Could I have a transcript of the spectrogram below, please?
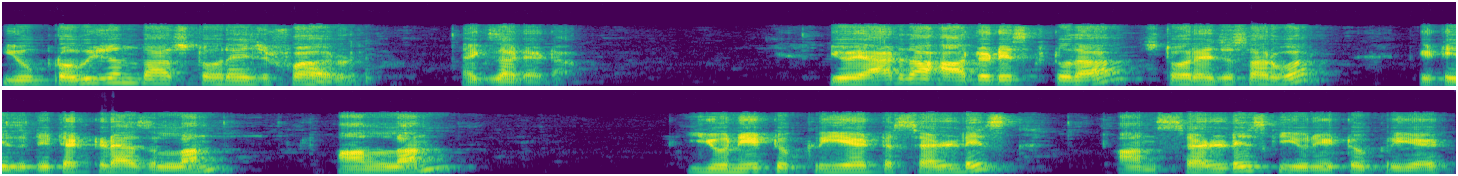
you provision the storage for Exadata. You add the hard disk to the storage server. It is detected as LUN. On LUN, you need to create a cell disk. On cell disk, you need to create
